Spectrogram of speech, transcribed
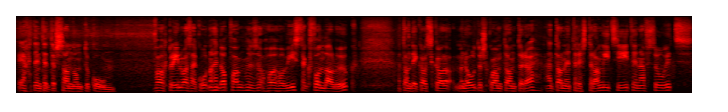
Echt interessant om te komen. Van klein was ik ook nog in de opvang geweest. En ik vond dat leuk. Dan denk ik, als ik, mijn ouders kwamen dan terug en dan in het restaurant iets eten of zoiets.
